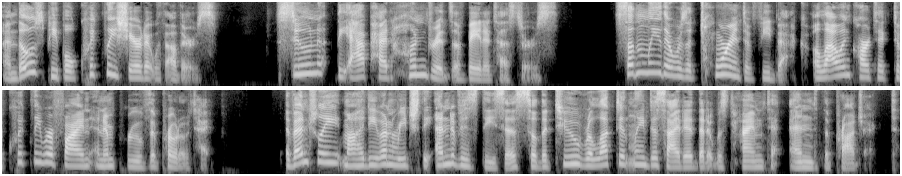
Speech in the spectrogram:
and those people quickly shared it with others. Soon, the app had hundreds of beta testers. Suddenly, there was a torrent of feedback, allowing Karthik to quickly refine and improve the prototype. Eventually, Mahadevan reached the end of his thesis, so the two reluctantly decided that it was time to end the project.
